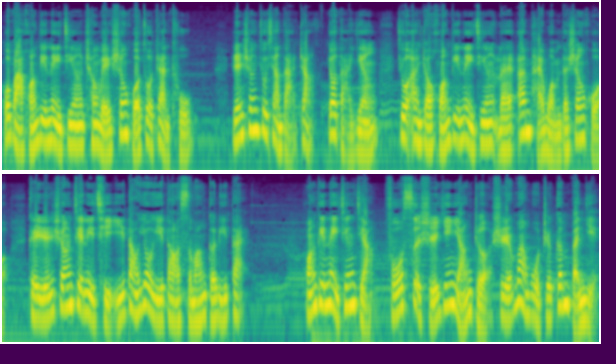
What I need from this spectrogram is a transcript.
我把《黄帝内经》称为生活作战图。人生就像打仗，要打赢，就按照《黄帝内经》来安排我们的生活，给人生建立起一道又一道死亡隔离带。《黄帝内经》讲：“夫四时阴阳者，是万物之根本也。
